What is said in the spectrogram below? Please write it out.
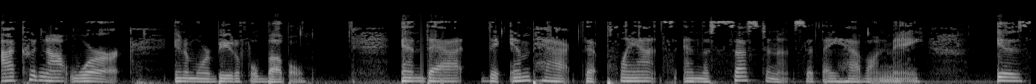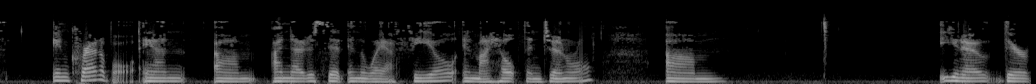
I could not work in a more beautiful bubble and that the impact that plants and the sustenance that they have on me is incredible. And Um, I notice it in the way I feel, in my health in general. Um, you know, they're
